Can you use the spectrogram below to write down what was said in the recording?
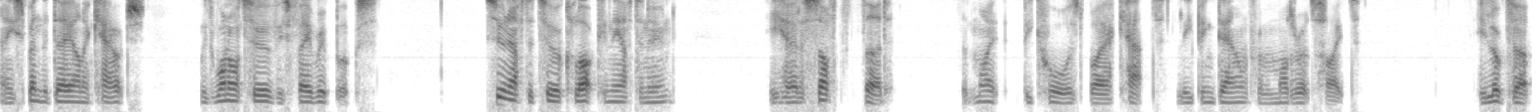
and he spent the day on a couch with one or two of his favourite books. Soon after two o'clock in the afternoon, he heard a soft thud that might be caused by a cat leaping down from a moderate height. He looked up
